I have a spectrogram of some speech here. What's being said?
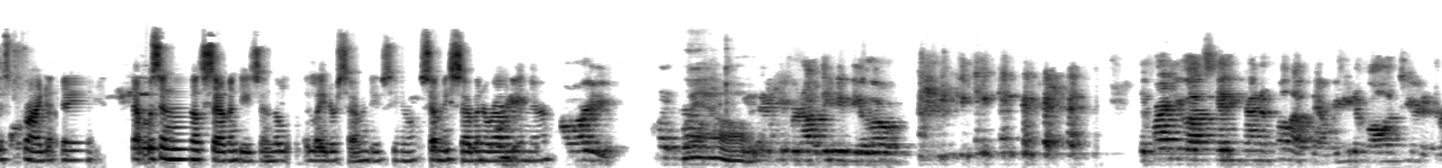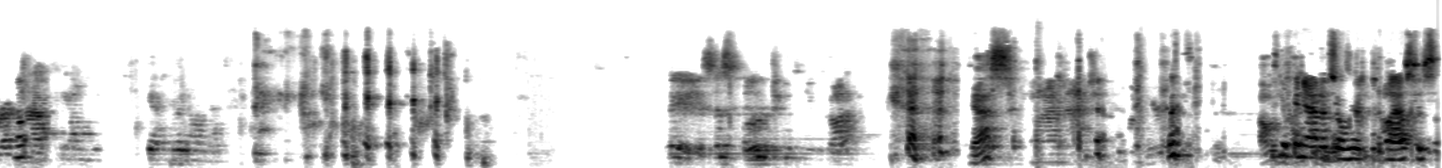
just trying to think. That was in the 70s, in the later 70s, you know, 77 around in there. How are you? Wow. Thank you for not leaving me alone. the parking lot's getting kind of full out there. We need a volunteer to direct Nope. traffic. Hey, is this Bluetooth you've got? Yes. He's looking at us over his glasses.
